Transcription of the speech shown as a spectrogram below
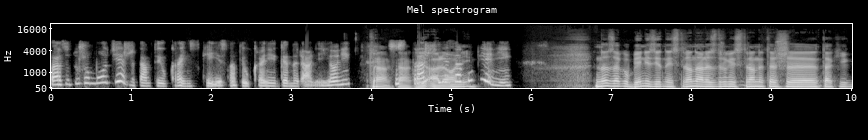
bardzo dużo młodzieży tamtej ukraińskiej jest na tej Ukrainie generalnie i oni tak, są tak, strasznie zagubieni. No zagubienie z jednej strony, ale z drugiej strony też e, takich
